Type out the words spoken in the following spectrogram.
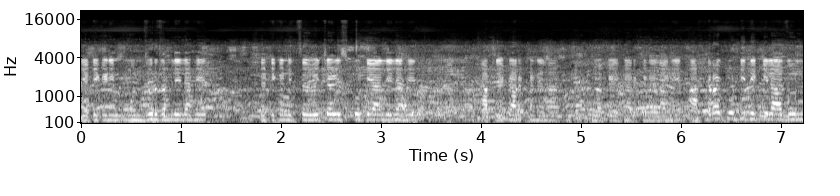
या ठिकाणी मंजूर झालेले आहेत. त्या ठिकाणी चव्वेचाळीस कोटी आलेले आहेत आपल्या कारखान्याला किंवा काही कारखान्याला. आणि अकरा कोटी देखील अजून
